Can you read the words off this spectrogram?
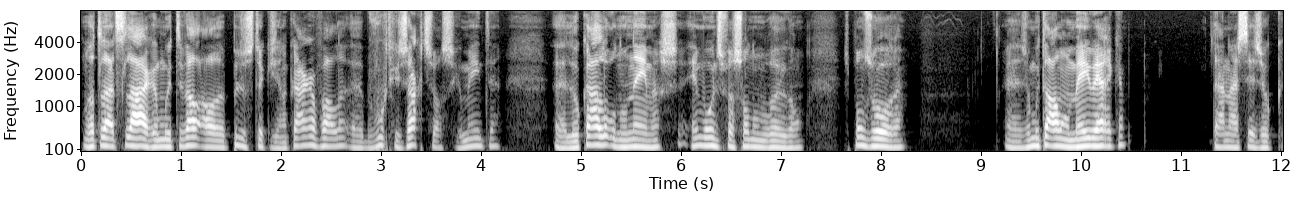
Om dat te laten slagen moeten wel alle puzzelstukjes in elkaar gaan vallen. Uh, bevoegd gezag zoals de gemeente, lokale ondernemers, inwoners van Zonnebreugel, sponsoren. ze moeten allemaal meewerken. Daarnaast is ook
